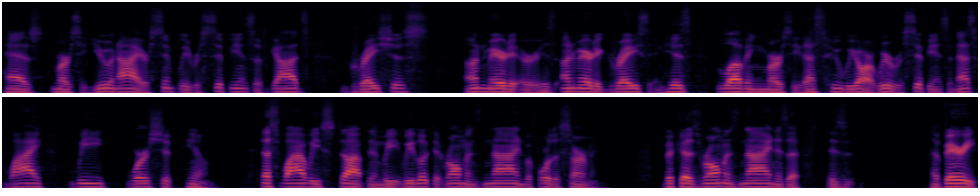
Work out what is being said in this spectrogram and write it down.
has mercy. You and I are simply recipients of God's gracious, unmerited, or His unmerited grace and His loving mercy. That's who we are. We're recipients, and that's why we worship Him. That's why we stopped and we, we looked at Romans 9 before the sermon. Because Romans 9 is a, is a very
